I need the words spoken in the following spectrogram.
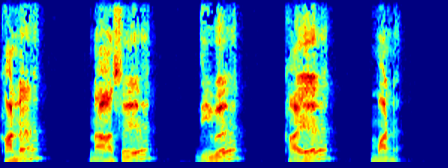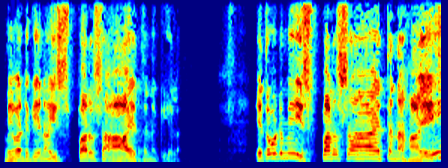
කන නාසය දිව කය මන මේවට කියනවා ඉස්පර්ශ ආයතන කියලා. එතකොට මේ ඉස්පර්ශායතන හයේ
